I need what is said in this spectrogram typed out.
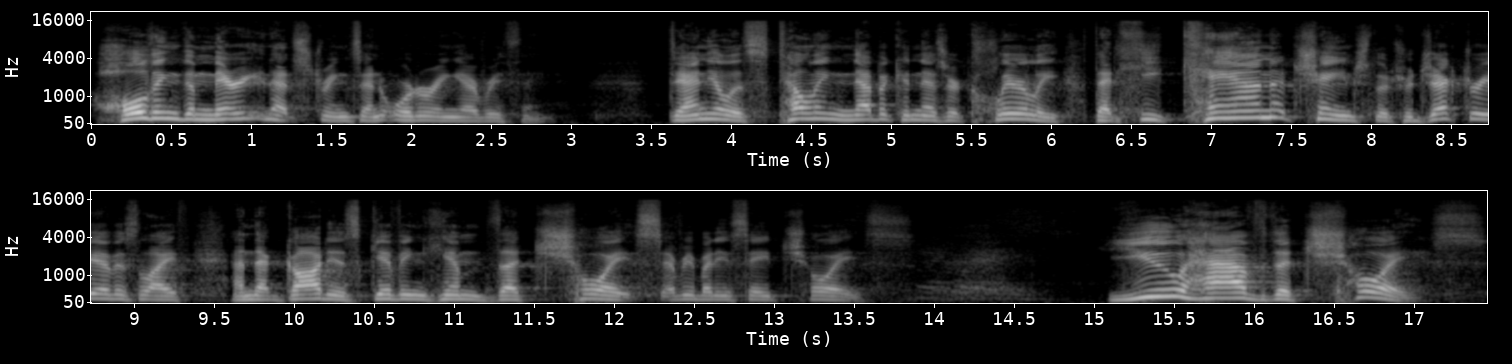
holding the marionette strings and ordering everything. Daniel is telling Nebuchadnezzar clearly that he can change the trajectory of his life and that God is giving him the choice. Everybody say choice. You have the choice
